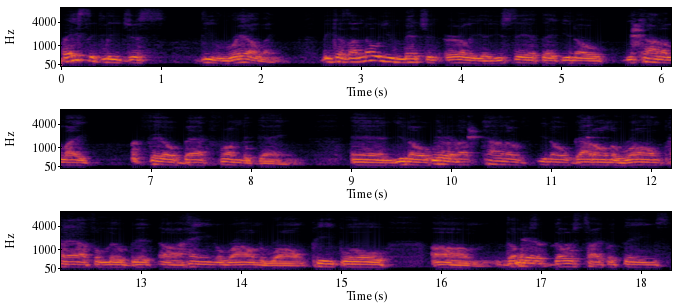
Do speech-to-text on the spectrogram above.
basically just derailing because I know you mentioned earlier you said that you know you kind of like fell back from the game. And you know kind of kind of you know got on the wrong path a little bit uh, hanging around the wrong people um, those Yeah. those type of things.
